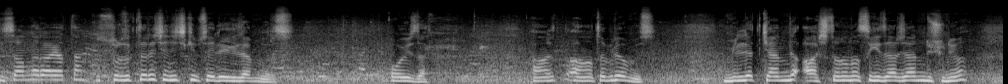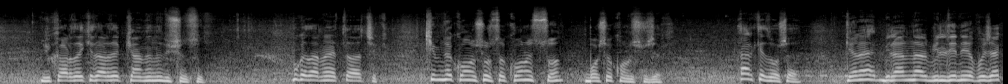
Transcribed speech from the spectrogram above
İnsanları hayattan kusturdukları için hiç kimseyle ilgilenmiyoruz. O yüzden. Anlat- Anlatabiliyor muyuz? Millet kendi açlığını nasıl gidereceğini düşünüyor. Yukarıdakiler de hep kendini düşünsün. Bu kadar net ve açık. Kimle konuşursa konuşsun, boşa konuşacak. Herkes boşa. Gene bilenler bildiğini yapacak.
